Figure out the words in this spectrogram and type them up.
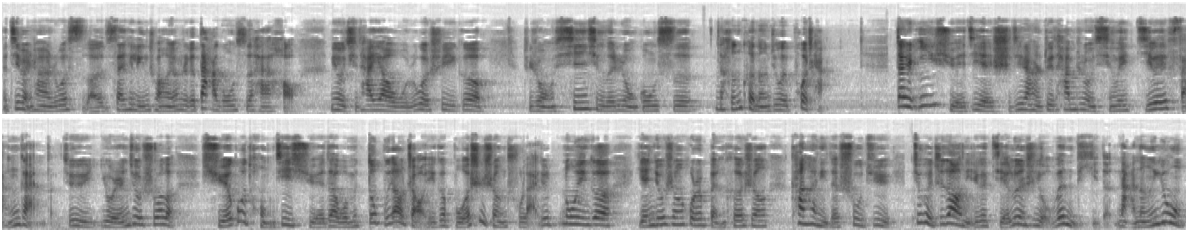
那基本上，如果死到三期临床，要是个大公司还好，你有其他药物；如果是一个这种新型的这种公司，那很可能就会破产。但是医学界实际上是对他们这种行为极为反感的，就有人就说了，学过统计学的，我们都不要找一个博士生出来，就弄一个研究生或者本科生，看看你的数据，就会知道你这个结论是有问题的。哪能用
